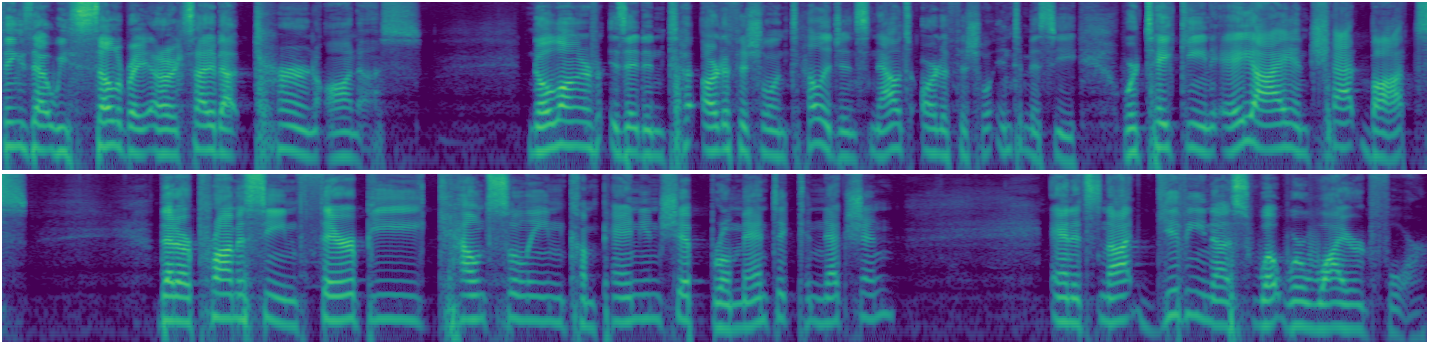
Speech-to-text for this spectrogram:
things that we celebrate and are excited about turn on us. No longer is it artificial intelligence, now it's artificial intimacy. We're taking AI and chatbots that are promising therapy, counseling, companionship, romantic connection, and it's not giving us what we're wired for.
